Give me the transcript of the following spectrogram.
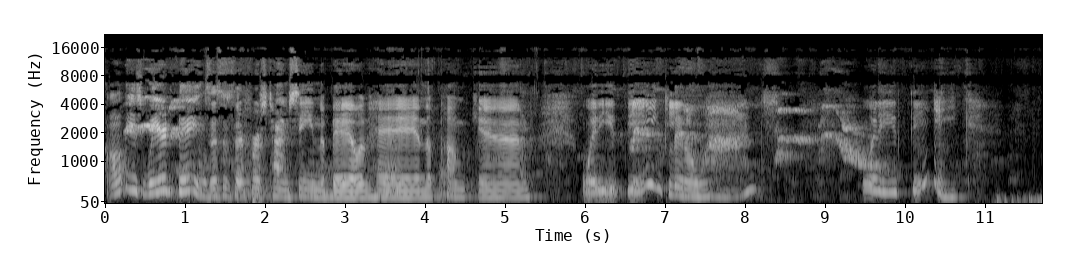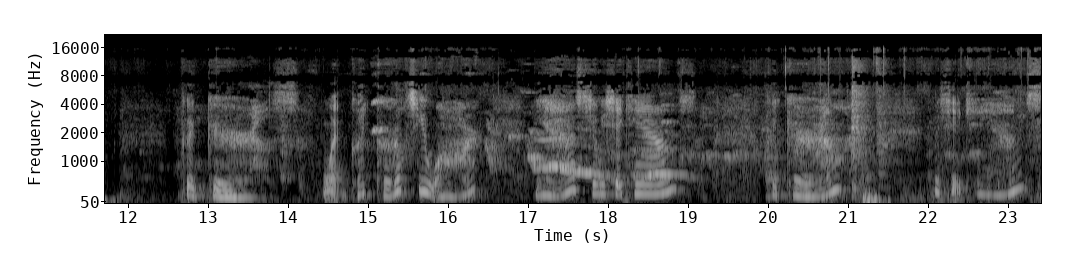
all these weird things. This is their first time seeing the bale of hay and the pumpkin. What do you think, little ones? What do you think? Good girls. What good girls you are. Yes, shall we shake hands? Good girl. We shake hands.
